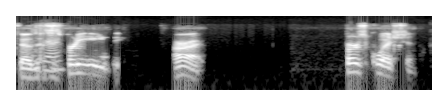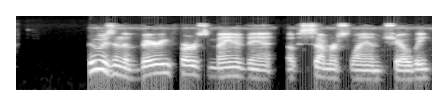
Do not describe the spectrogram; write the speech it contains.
so this Okay. is pretty easy. All right. First question: Who is in the very first main event of SummerSlam? Shelby.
